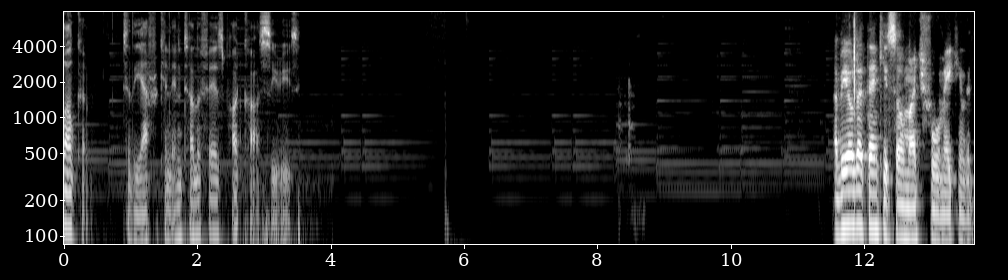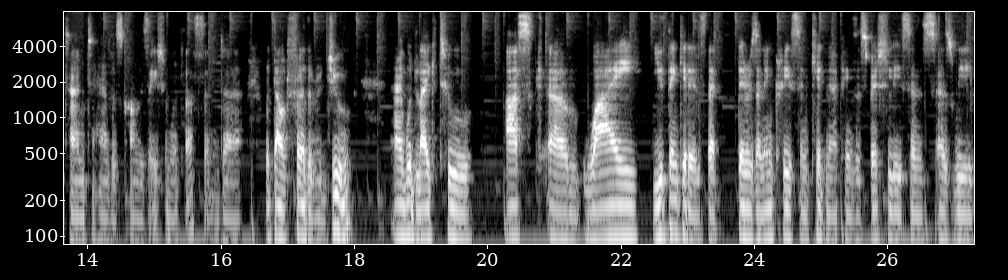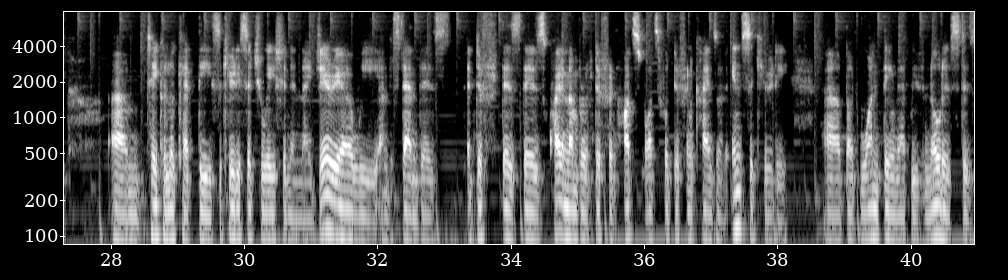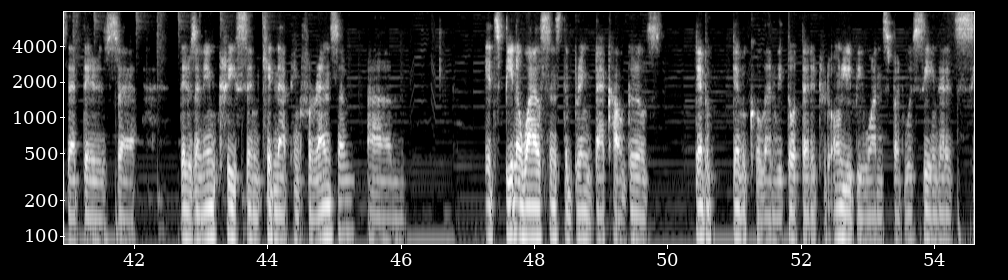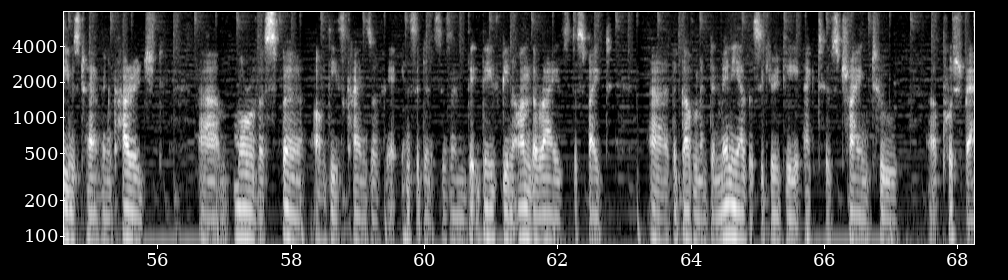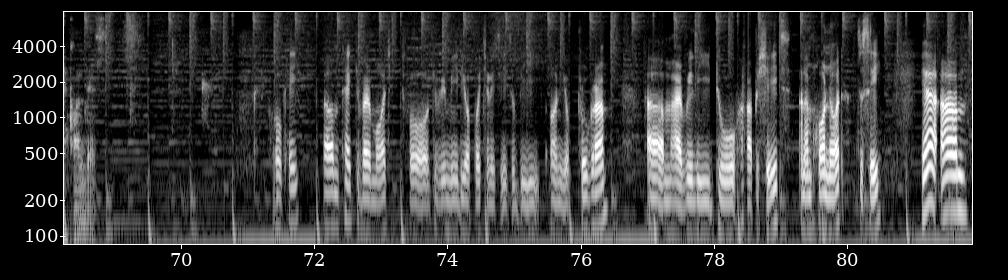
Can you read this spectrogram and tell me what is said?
Welcome to the African Intel Affairs podcast series. Abiola, thank you so much for making the time to have this conversation with us. And uh, without further ado, I would like to ask um, why you think it is that there is an increase in kidnappings, especially since, as we um, take a look at the security situation in Nigeria, we understand there's a diff- there's there's quite a number of different hotspots for different kinds of insecurity. Uh, but one thing that we've noticed is that there's uh, there's an increase in kidnapping for ransom. Um, it's been a while since the Bring Back Our Girls deb- debacle, and we thought that it would only be once, but we're seeing that it seems to have encouraged um, more of a spur of these kinds of incidences, and they, have been on the rise despite uh, the government and many other security actors trying to uh, push back on this. Okay, um, thank you very much for giving me the opportunity to be on your program. Um, I really do appreciate, and I'm honored to say, yeah. Um,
